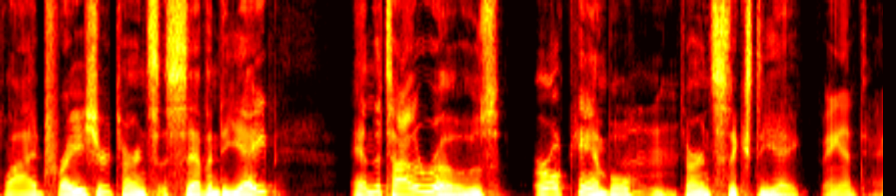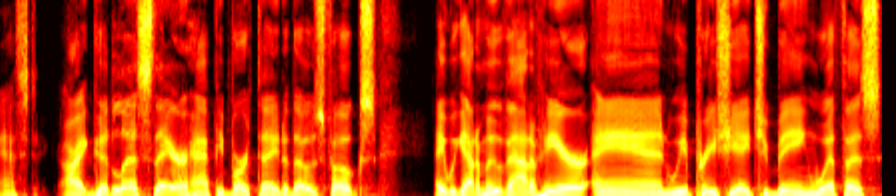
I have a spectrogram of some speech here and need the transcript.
Clyde Frazier turns 78, and the Tyler Rose Earl Campbell Hmm. turns 68. Fantastic. All right, good list there. Happy birthday to those folks. Hey, we got to move out of here, and we appreciate you being with us.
